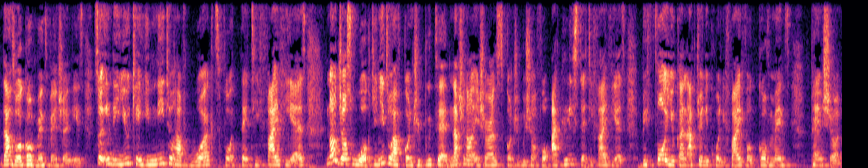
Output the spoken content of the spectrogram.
That's what government pension is. So, in the UK, you need to have worked for 35 years, not just worked, you need to have contributed national insurance contribution for at least 35 years before you can actually qualify for government pension.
